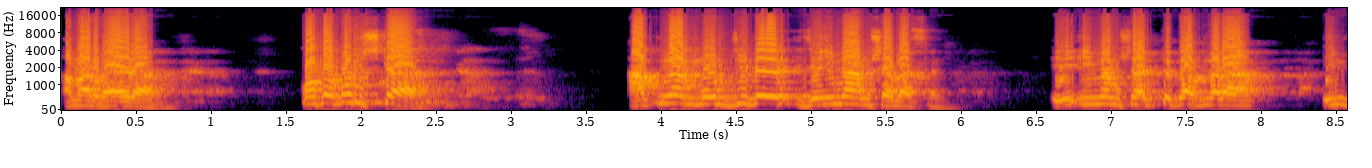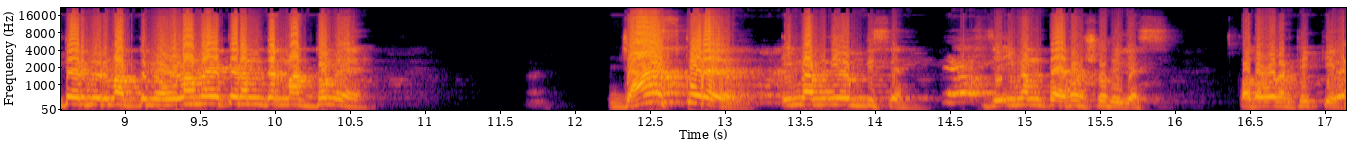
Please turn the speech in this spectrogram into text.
আমার ভাইরা, কথা পরিষ্কার। আপনার মসজিদের যে ইমাম সাহেব আছেন, এই ইমাম সাহেবকে তো আপনারা ইন্টারভিউর মাধ্যমে, ওলামায়ে মাধ্যমে জাহাজ করে ইমাম নিয়োগ দিচ্ছেন যে ইমামটা এখন সরে গেছে। কথা বলেন ঠিক কিনা?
